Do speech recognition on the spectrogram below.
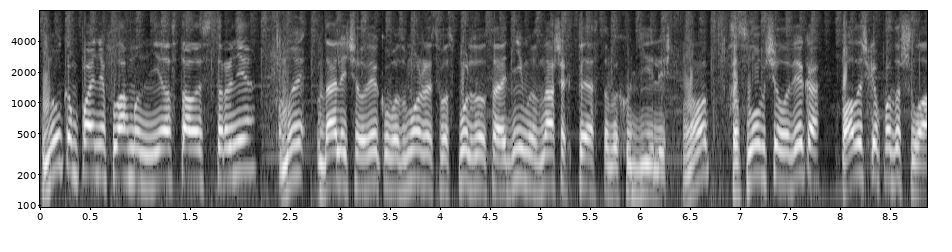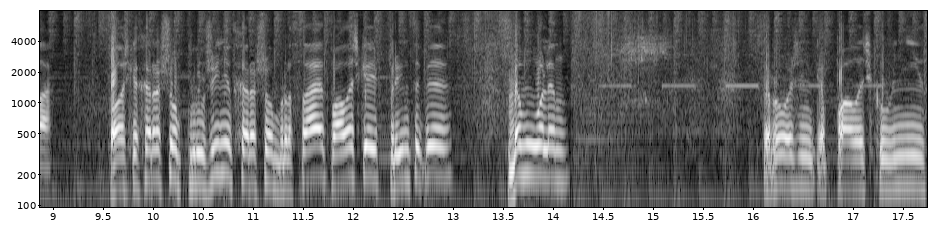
Но компания Флагман не осталась в стороне. Мы дали человеку возможность воспользоваться одним из наших тестовых удилищ. Ну вот, со слов человека, палочка подошла. Палочка хорошо пружинит, хорошо бросает. Палочкой, в принципе, доволен. Осторожненько палочку вниз.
